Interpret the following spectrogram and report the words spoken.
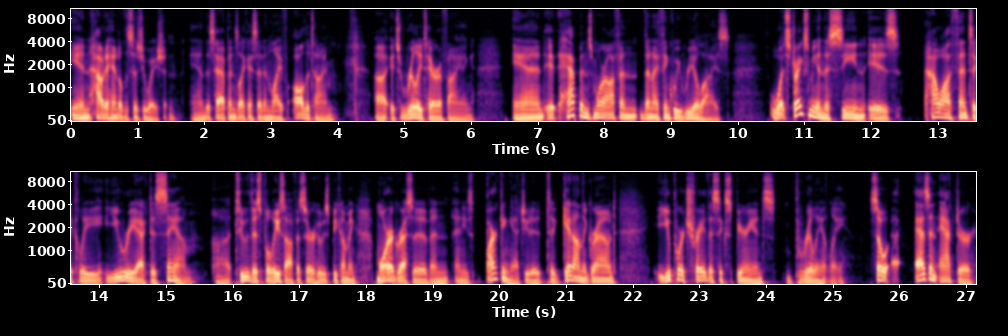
in how to handle the situation. And this happens, like I said, in life all the time. Uh, it's really terrifying. And it happens more often than I think we realize. What strikes me in this scene is how authentically you react as Sam uh, to this police officer who's becoming more aggressive and, and he's barking at you to, to get on the ground. You portray this experience brilliantly. So, as an actor,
